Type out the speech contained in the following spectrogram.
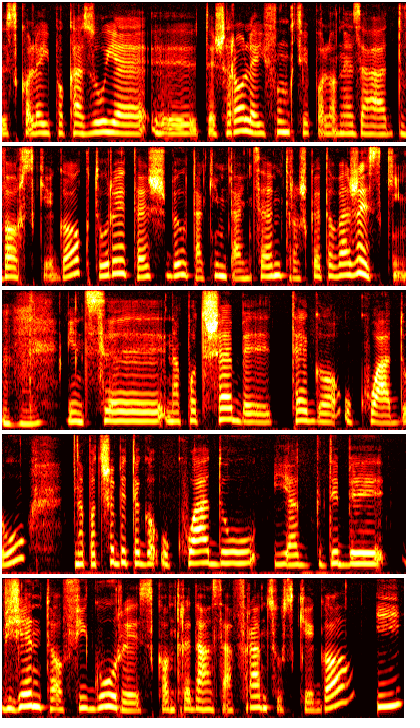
y, z kolei pokazuje y, też rolę i funkcję poloneza dworskiego, który też był takim tańcem troszkę towarzyskim. Mhm. Więc na potrzeby tego układu na potrzeby tego układu, jak gdyby wzięto figury z kontredansa francuskiego i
